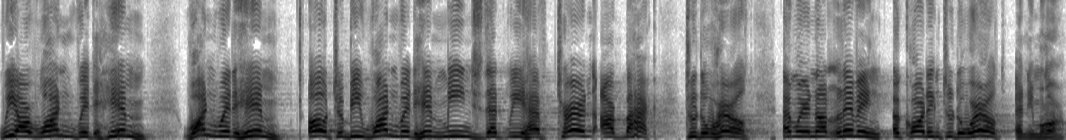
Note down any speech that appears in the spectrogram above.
We are one with Him, one with Him. Oh, to be one with Him means that we have turned our back to the world and we're not living according to the world anymore.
